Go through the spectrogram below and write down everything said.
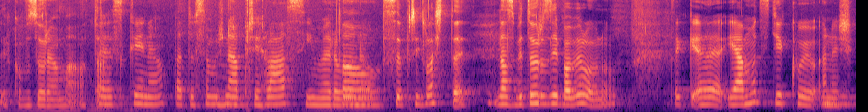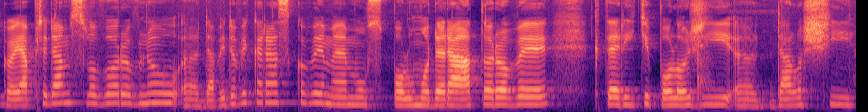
jako vzorama a tak. To je hezký nápad, to se možná hmm. přihlásíme rovnou. No, to se přihlašte. Nás by to hrozně bavilo, no. Tak eh, já moc děkuji, Aneško. Já předám slovo rovnou eh, Davidovi Karáskovi, mému spolumoderátorovi, který ti položí další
